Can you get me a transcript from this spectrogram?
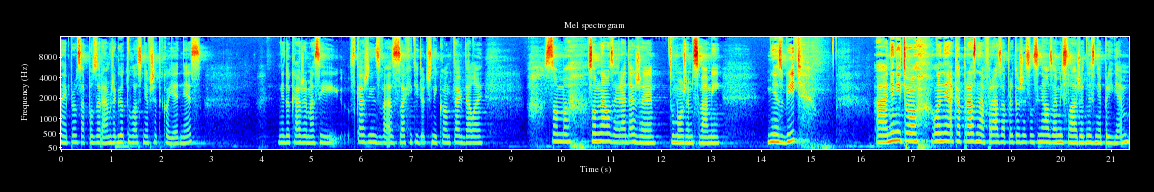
Najprv sa pozerám, že kto tu vlastne všetko je dnes. Nedokážem asi s každým z vás zachytiť očný kontakt, ale som, som naozaj rada, že tu môžem s vami dnes byť. A není to len nejaká prázdna fráza, pretože som si naozaj myslela, že dnes neprídem.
